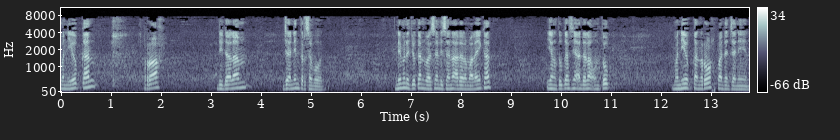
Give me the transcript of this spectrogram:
meniupkan roh di dalam janin tersebut. Ini menunjukkan bahasa di sana adalah malaikat yang tugasnya adalah untuk meniupkan roh pada janin.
